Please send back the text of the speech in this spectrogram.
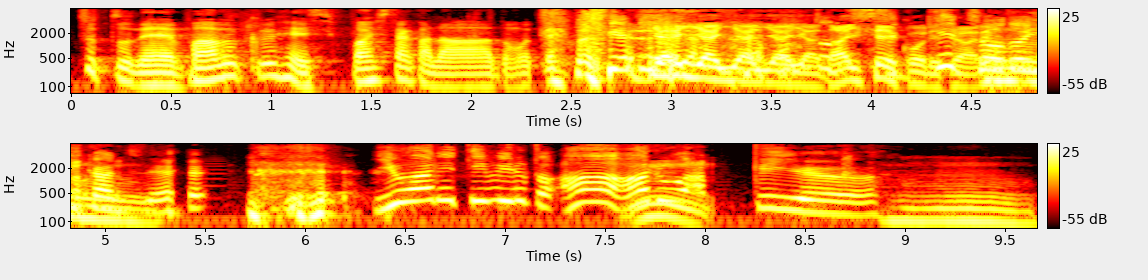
ー、ちょっとね、バームクーヘン失敗したかなと思って。いやいやいやいやいや、大成功でしたね。ちょうどいい感じで。言われてみると、ああ、あるわっていう。うん。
